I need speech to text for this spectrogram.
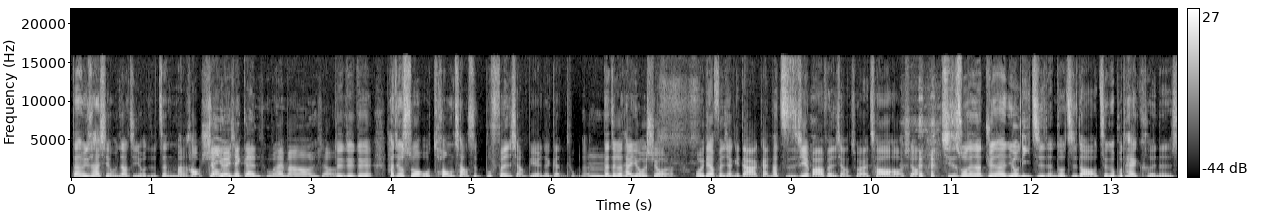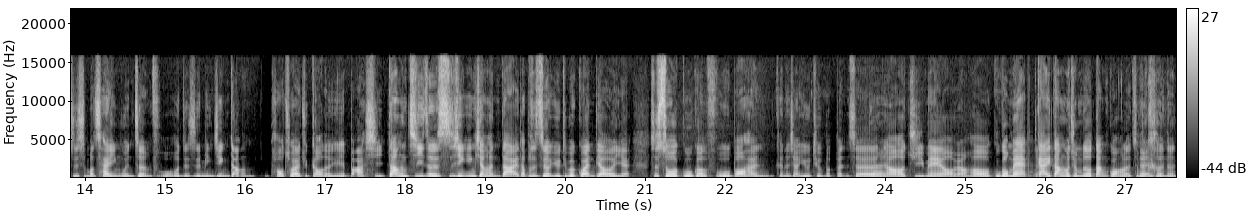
但是他写的文章其实有的真的蛮好笑，就有一些梗图还蛮好笑的。对对对，他就说我通常是不分享别人的梗图的，但这个太优秀了，我一定要分享给大家看。他直接把它分享出来，超好笑。其实说真的，觉得有理智的人都知道，这个不太可能是什么蔡英文政府或者是民进党跑出来去搞的这些把戏。宕机这个事情影响很大，它不是只有 YouTube 关掉而已，是所有 Google 的服务，包含可能像 YouTube 本身，然后 Gmail，然后 Google Map，该宕的全部都宕光了。怎么可能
